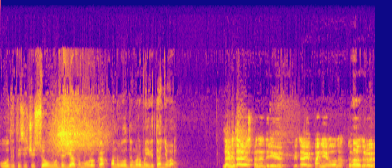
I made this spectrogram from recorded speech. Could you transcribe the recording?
у 2007-2009 роках. Пане Володимире, мої вітання вам. Да, вітаю вас, пане Андрію. Вітаю, пані Ілона. Доброго здоров'я.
